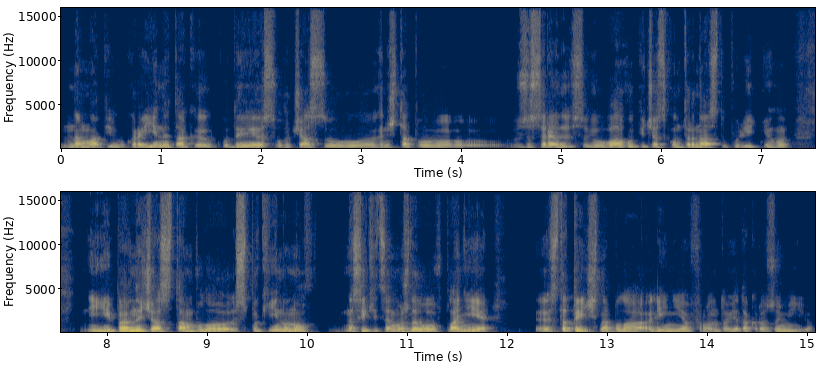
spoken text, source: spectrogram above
на мапі України, так куди свого часу генштаб зосередив свою увагу під час контрнаступу літнього, і певний час там було спокійно. Ну наскільки це можливо, в плані статична була лінія фронту, я так розумію.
